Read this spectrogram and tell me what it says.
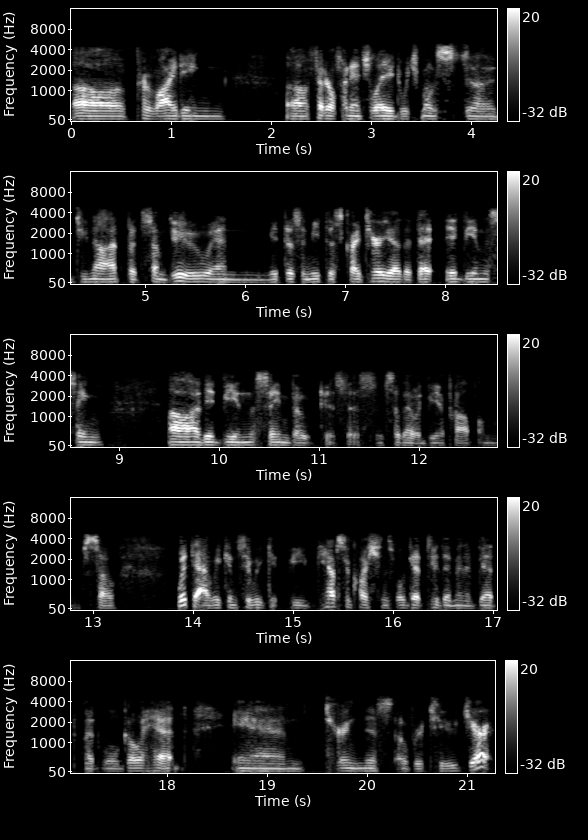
uh, providing uh, federal financial aid, which most uh, do not, but some do, and it doesn't meet this criteria, that, that they'd be in the same uh, they'd be in the same boat as this, and so that would be a problem. So with that, we can see we, get, we have some questions. We'll get to them in a bit, but we'll go ahead and turn this over to Jarrett.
